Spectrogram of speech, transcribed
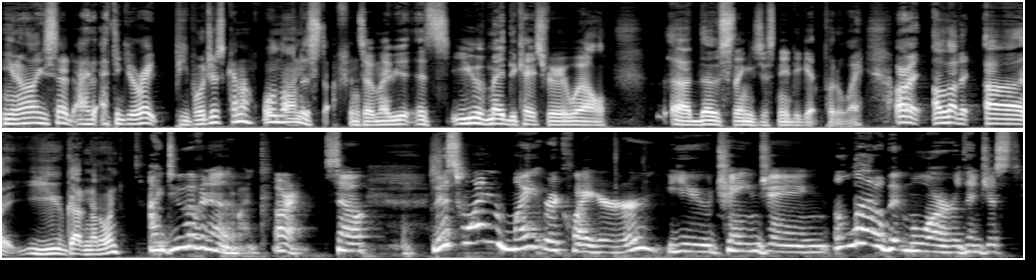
you know, like I said, I, I think you're right. People just kind of hold on to stuff, and so maybe it's you have made the case very well. Uh, those things just need to get put away. All right, I love it. Uh, you got another one? I do have another one. All right. So this one might require you changing a little bit more than just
